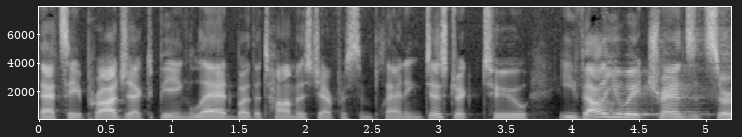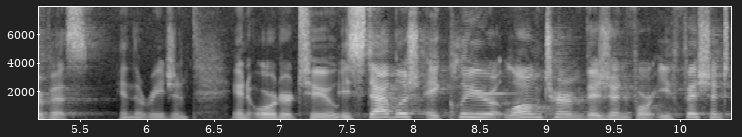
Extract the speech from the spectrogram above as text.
That's a project being led by the Thomas Jefferson Planning District to evaluate transit service in the region in order to establish a clear long term vision for efficient,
